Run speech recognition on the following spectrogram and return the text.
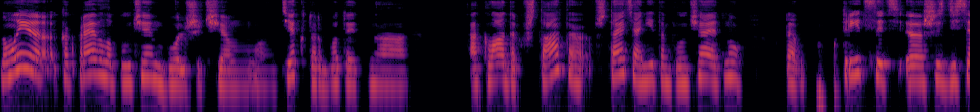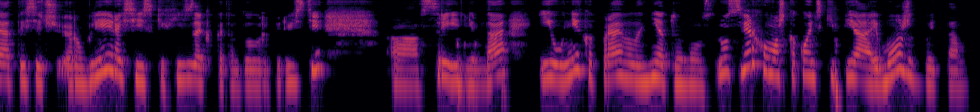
Но мы, как правило, получаем больше, чем те, кто работает на окладах в штате. В штате они там получают, ну, там 30-60 тысяч рублей российских, я не знаю, как это в доллары перевести, а, в среднем, да, и у них, как правило, нету, ну, ну сверху, может, какой-нибудь KPI, может быть, там.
